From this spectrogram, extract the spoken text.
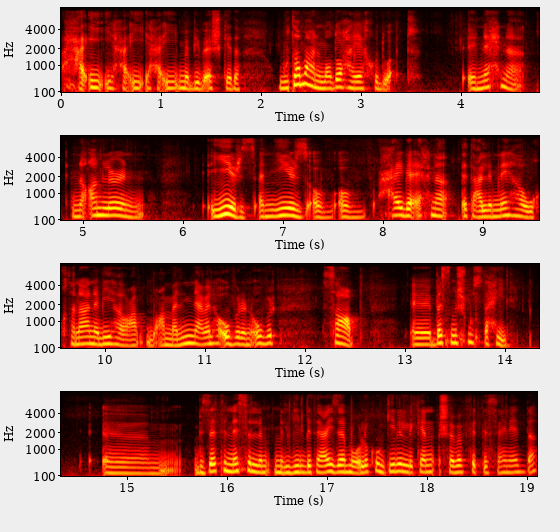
حقيقي حقيقي حقيقي ما بيبقاش كده. وطبعا الموضوع هياخد وقت. إن إحنا ن unlearn years and years of, of حاجة إحنا اتعلمناها واقتنعنا بيها وعم- وعمالين نعملها over and over صعب. آه، بس مش مستحيل. بالذات الناس اللي من الجيل بتاعي زي ما بقول لكم الجيل اللي كان شباب في التسعينات ده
